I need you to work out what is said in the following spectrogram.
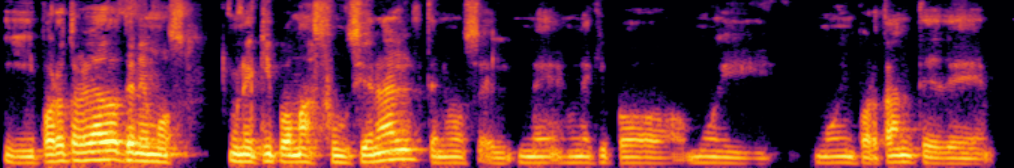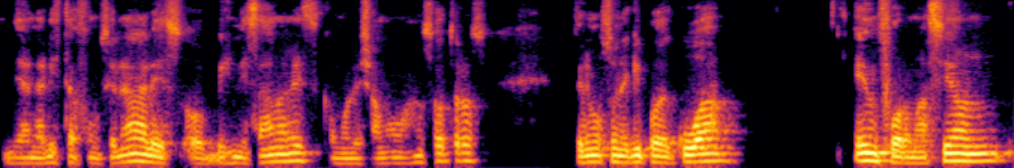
Y por otro lado tenemos un equipo más funcional, tenemos un equipo muy, muy importante de, analistas funcionales o business analysts, como le llamamos nosotros. Tenemos un equipo de QA en formación,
